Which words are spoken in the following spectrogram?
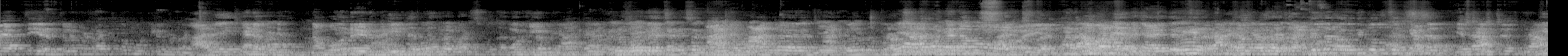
ವ್ಯಾಪ್ತಿ ಎರಡು ಕಿಲೋಮೀಟರ್ ಆಗ್ತದ ಮೂರು ಕಿಲೋಮೀಟರ್. ಪಿ ಡಬ್ಲ್ಯೂ ಡಿ ನಮ್ಮ ಬೌಂಡ್ರಿ ಮೂರು ಕಿಲೋಮೀಟರ್ ಗ್ರಾಮ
